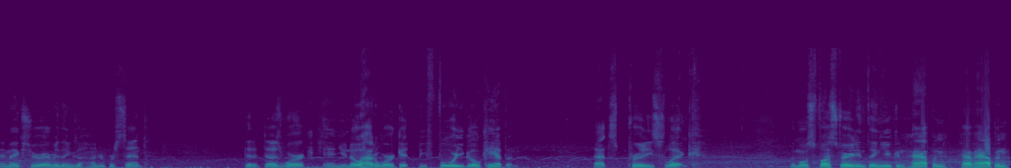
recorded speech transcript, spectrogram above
and make sure everything's 100% that it does work and you know how to work it before you go camping. That's pretty slick. The most frustrating thing you can happen, have happen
